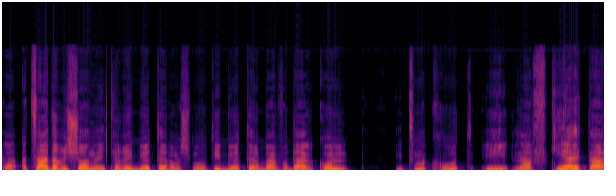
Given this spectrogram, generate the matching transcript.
הצעד הראשון, העיקרי ביותר, המשמעותי ביותר בעבודה על כל התמכרות, היא להפקיע את, ה,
